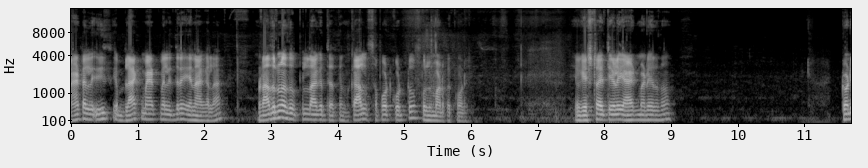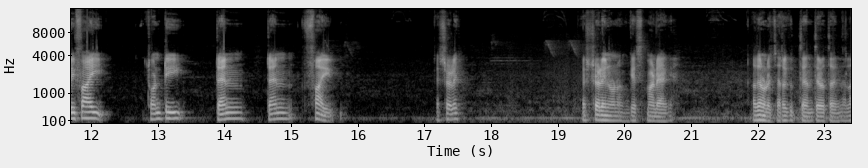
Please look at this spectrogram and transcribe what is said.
ಮ್ಯಾಟಲ್ಲಿ ಬ್ಲ್ಯಾಕ್ ಮ್ಯಾಟ್ ಮೇಲೆ ಇದ್ದರೆ ಏನಾಗಲ್ಲ. ಬಟ್ ಆದ್ರೂ ಅದು ಫುಲ್ ಆಗುತ್ತೆ ಅದಕ್ಕೆ ಕಾಲು ಸಪೋರ್ಟ್ ಕೊಟ್ಟು ಫುಲ್ ಮಾಡಬೇಕು ನೋಡಿ. ಇವಾಗ ಎಷ್ಟಾಯ್ತು ಹೇಳಿ ಆ್ಯಡ್ ಮಾಡಿರೋದು? Twenty five twenty ten ten five ಎಷ್ಟು ಹೇಳಿ ಎಷ್ಟು ಹೇಳಿ ಗೆಸ್ ಮಾಡಿ ಹಾಗೆ. ಅದೇ ನೋಡಿ, ಜರುಗುತ್ತೆ ಅಂತ ಹೇಳ್ತಾ ಇದ್ದಲ್ಲ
